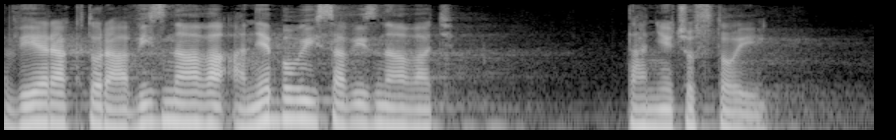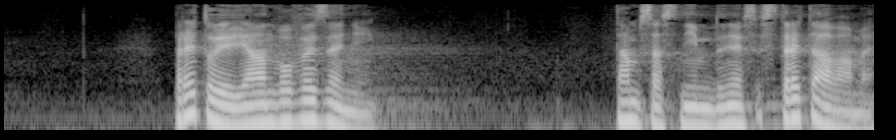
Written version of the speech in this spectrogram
viera, ktorá vyznáva a nebojí sa vyznávať, tá niečo stojí. Preto je Ján vo väzení. Tam sa s ním dnes stretávame.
